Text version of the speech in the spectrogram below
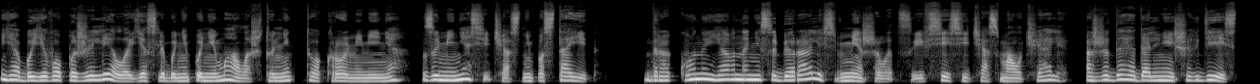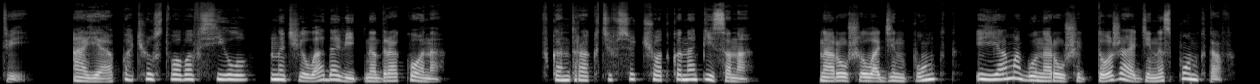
Я бы его пожалела, если бы не понимала, что никто, кроме меня, за меня сейчас не постоит. Драконы явно не собирались вмешиваться, и все сейчас молчали, ожидая дальнейших действий. А я, почувствовав силу, начала давить на дракона. В контракте все четко написано. Нарушил один пункт, и я могу нарушить тоже один из пунктов.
